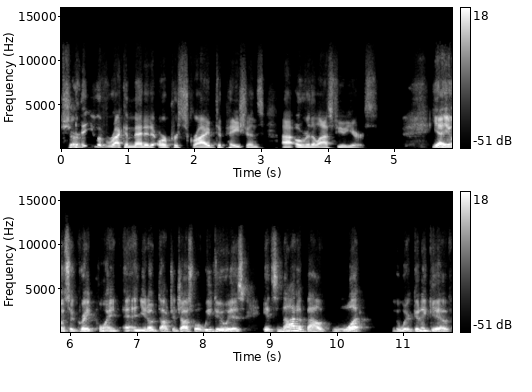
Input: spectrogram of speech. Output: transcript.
Sure. That you have recommended or prescribed to patients uh, over the last few years. Yeah, you know, it's a great point. And, you know, Dr. Josh, what we do is it's not about what we're going to give.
